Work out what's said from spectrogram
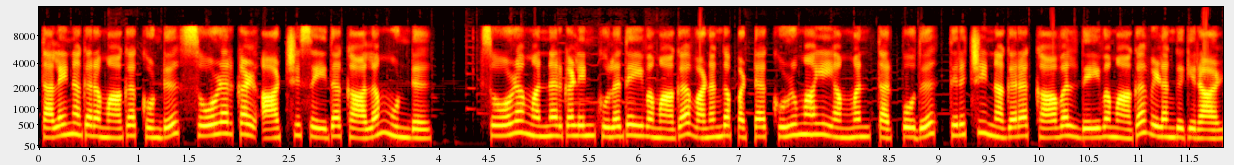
தலைநகரமாக கொண்டு சோழர்கள் ஆட்சி செய்த காலம் உண்டு. சோழ மன்னர்களின் குலதெய்வமாக வணங்கப்பட்ட குழுமாயி அம்மன் தற்போது திருச்சி நகர காவல் தெய்வமாக விளங்குகிறாள்.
